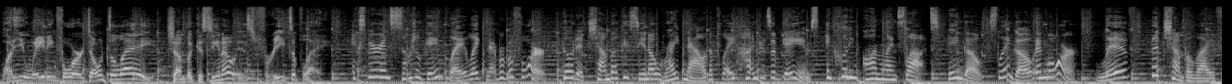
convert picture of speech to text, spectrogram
what are you waiting for? Don't delay. Chumba Casino is free to play. Experience social gameplay like never before. Go to Chumba Casino right now to play hundreds of games, including online slots, bingo, slingo, and more. Live the Chumba life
